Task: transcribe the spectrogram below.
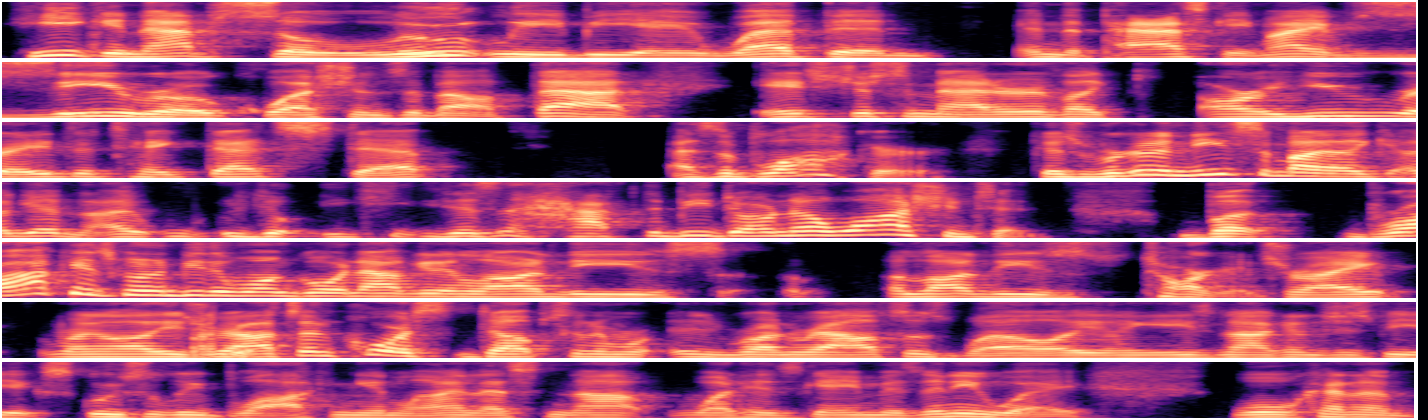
He can absolutely be a weapon in the pass game. I have zero questions about that. It's just a matter of like, are you ready to take that step as a blocker because we're going to need somebody like again. I, he doesn't have to be Darnell Washington, but Brock is going to be the one going out getting a lot of these a lot of these targets, right? Running a lot of these routes, and of course, Delp's going to run routes as well. You know, he's not going to just be exclusively blocking in line. That's not what his game is anyway. We'll kind of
